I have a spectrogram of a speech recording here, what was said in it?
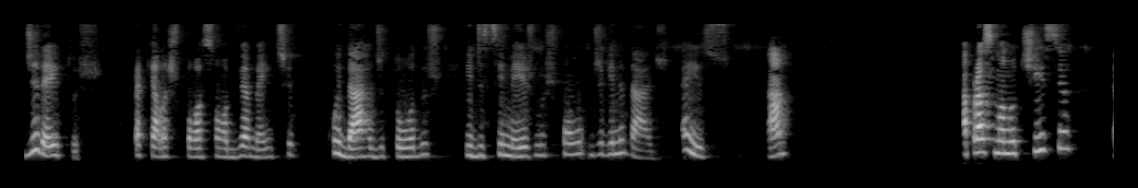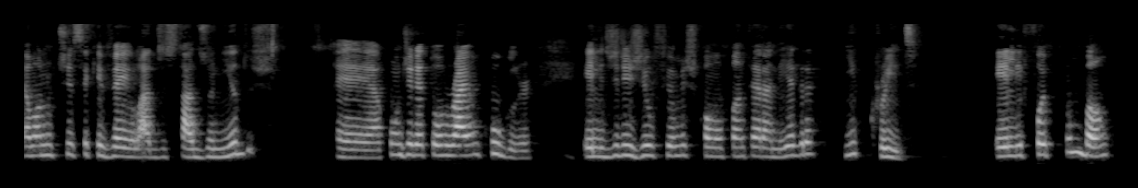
direitos para que elas possam, obviamente, cuidar de todos e de si mesmas com dignidade. É isso, tá? A próxima notícia é uma notícia que veio lá dos Estados Unidos, é, com o diretor Ryan Coogler. Ele dirigiu filmes como Pantera Negra e Creed. Ele foi para um banco,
